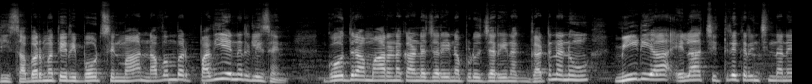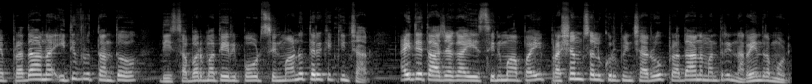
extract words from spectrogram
the Sabarmati report cinema November పదిహేను రిలీజ్ అయింది. గోద్రా మారణకాండ జరిగినప్పుడు జరిగిన ఘటనను మీడియా ఎలా చిత్రీకరించిందనే ప్రధాన ఇతివృత్తంతో ది సబర్మతి రిపోర్ట్ సినిమాను తెరకెక్కించారు. అయితే తాజాగా ఈ సినిమాపై ప్రశంసలు కురిపించారు ప్రధానమంత్రి నరేంద్ర మోడీ.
